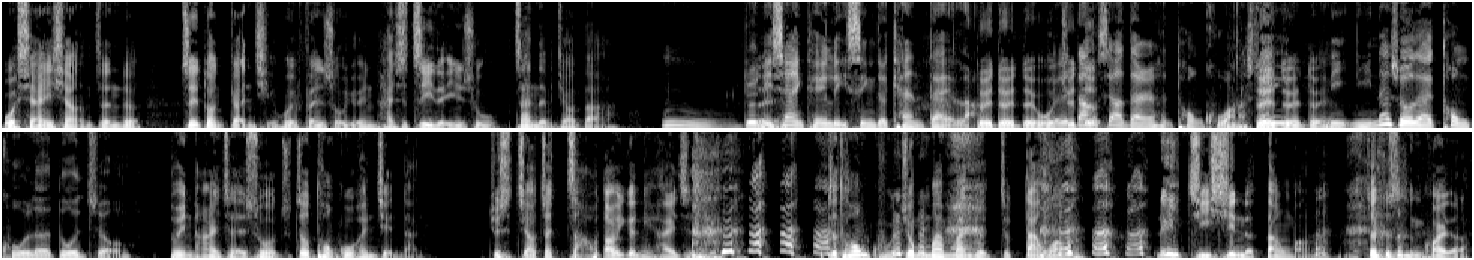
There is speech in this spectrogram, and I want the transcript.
我想一想，真的这段感情会分手，原因还是自己的因素占的比较大。嗯，就你现在可以理性的看待啦。对对对，我觉得当下当然很痛苦啊。嗯、对对对，你你那时候在痛苦了多久？对男孩子来说，就这痛苦很简单，就是只要再找到一个女孩子，这痛苦就慢慢的就淡忘了，立即性的淡忘了，这个是很快的了。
